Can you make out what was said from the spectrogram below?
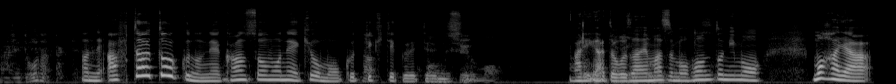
あれどうだったっけ？あのねアフタートークのね感想もね今日も送ってきてくれてるんですよありがとうございます。もう本当にもうもはや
